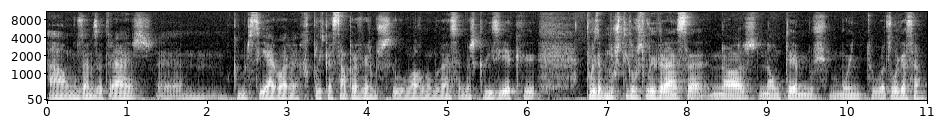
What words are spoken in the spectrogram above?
há uns anos atrás um, que merecia agora replicação para vermos se houve alguma mudança, mas que dizia que, por exemplo, nos estilos de liderança nós não temos muito a delegação.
